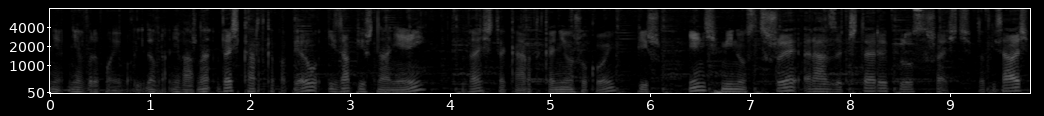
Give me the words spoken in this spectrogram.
nie, nie wbrew mojej woli, dobra, nieważne. Weź kartkę papieru i zapisz na niej, weź tę kartkę, nie oszukuj, pisz 5 minus 3 razy 4 plus 6. Zapisałeś?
